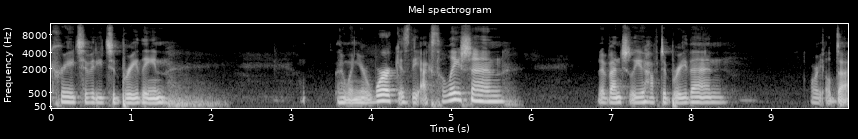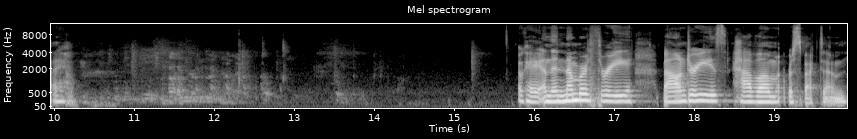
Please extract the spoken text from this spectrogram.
creativity to breathing. And when your work is the exhalation, eventually you have to breathe in or you'll die. Okay, and then number three, boundaries, have them, respect them.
